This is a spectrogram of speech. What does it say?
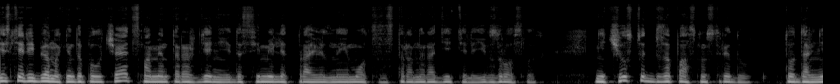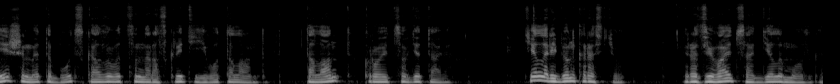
Если ребенок недополучает с момента рождения и до 7 лет правильные эмоции со стороны родителей и взрослых, не чувствует безопасную среду, то в дальнейшем это будет сказываться на раскрытии его талантов. Талант кроется в деталях. Тело ребенка растет, развиваются отделы мозга.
